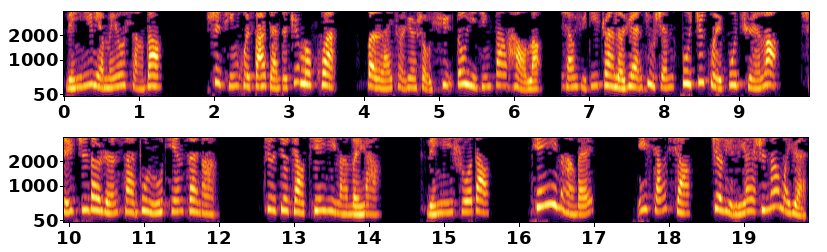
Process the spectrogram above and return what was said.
林一也没有想到事情会发展的这么快，本来转院手续都已经办好了，小雨滴转了院就神不知鬼不觉了，谁知道人散不如天散啊？这就叫天意难违啊！林一说道：“天意难违，你想想，这里离岸是那么远，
